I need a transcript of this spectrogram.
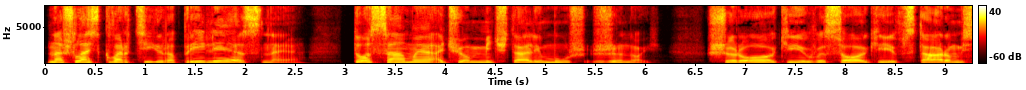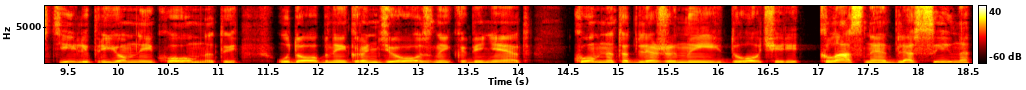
Нашлась квартира прелестная, то самое, о чем мечтали муж с женой. Широкие, высокие, в старом стиле приемные комнаты, удобный грандиозный кабинет, комната для жены и дочери, классная для сына,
